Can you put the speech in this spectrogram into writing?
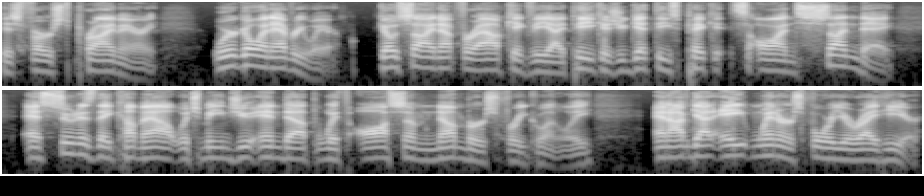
his first primary. We're going everywhere. Go sign up for Outkick VIP because you get these pickets on Sunday as soon as they come out, which means you end up with awesome numbers frequently. And I've got eight winners for you right here.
